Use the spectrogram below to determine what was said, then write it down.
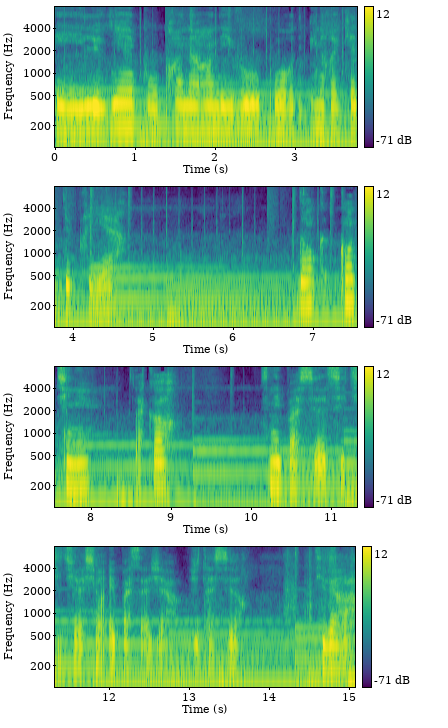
Et le lien pour prendre un rendez-vous pour une requête de prière. Donc, continue. D'accord? Tu n'es pas seul. Cette situation est passagère. Je t'assure. Tu verras.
